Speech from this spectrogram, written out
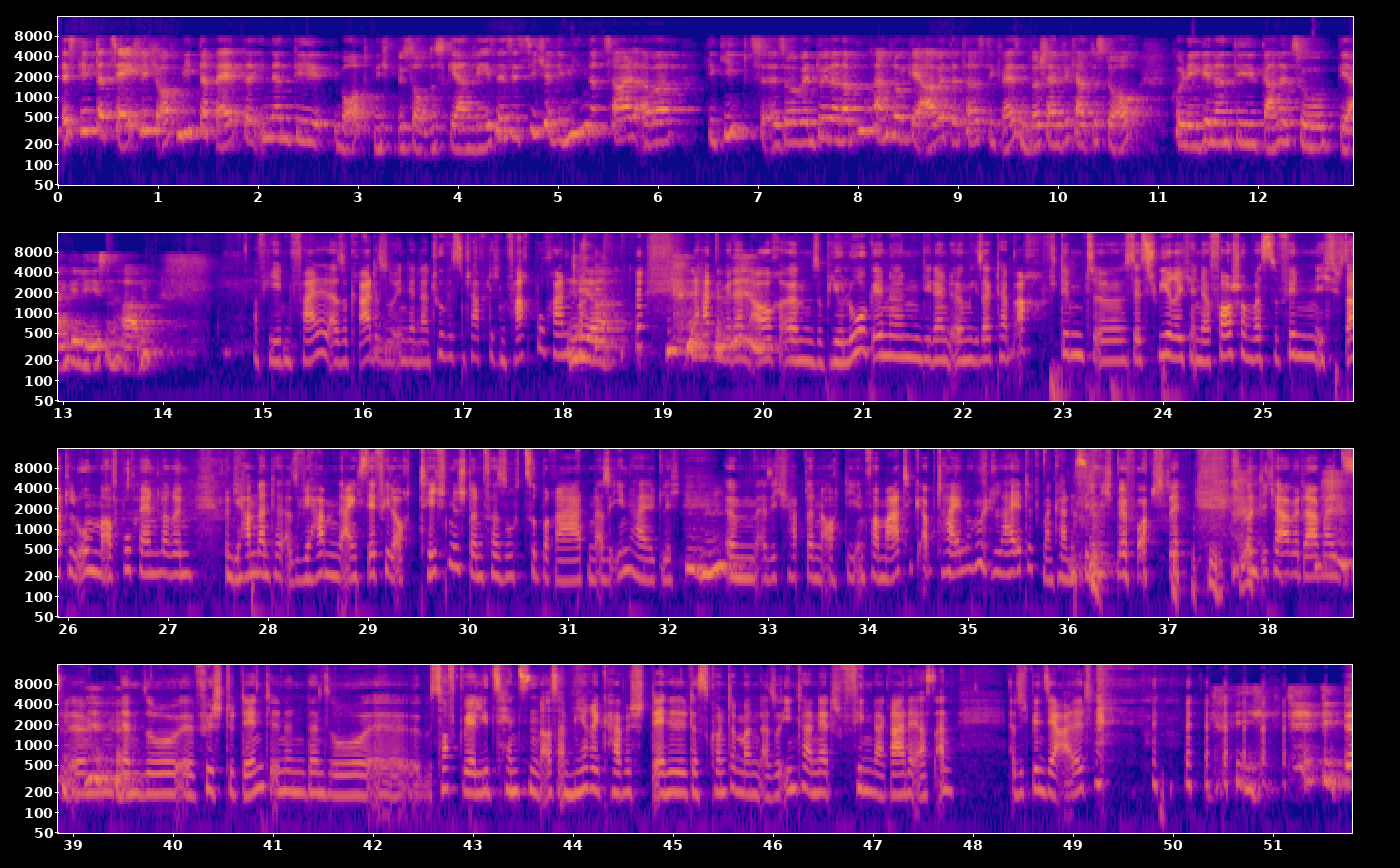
Es gibt tatsächlich auch MitarbeiterInnen, die überhaupt nicht besonders gern lesen. Es ist sicher die Minderzahl, aber die gibt's. Also wenn du in einer Buchhandlung gearbeitet hast, ich weiß nicht, wahrscheinlich hattest du auch Kolleginnen, die gar nicht so gern gelesen haben. Auf jeden Fall. Also gerade so in der naturwissenschaftlichen Fachbuchhandlung. Ja. da hatten wir dann auch ähm, so BiologInnen, die dann irgendwie gesagt haben, ach stimmt, äh, ist jetzt schwierig in der Forschung was zu finden. Ich sattel um auf Buchhändlerin. Und die haben dann, also wir haben eigentlich sehr viel auch technisch dann versucht zu beraten, also inhaltlich. Mhm. Ähm, also ich habe dann auch die Informatikabteilung geleitet. Man kann es sich nicht mehr vorstellen. Und ich habe damals ähm, dann so äh, für StudentInnen dann so äh, Softwarelizenzen aus Amerika bestellt. Das konnte man, also Internet fing da gerade erst an. Also ich bin sehr alt. Bitte.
